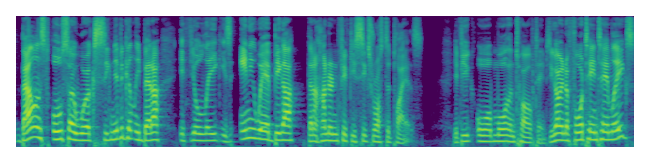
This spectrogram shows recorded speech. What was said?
Balanced also works significantly better if your league is anywhere bigger than 156 rostered players if you or more than 12 teams. You go into 14 team leagues,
